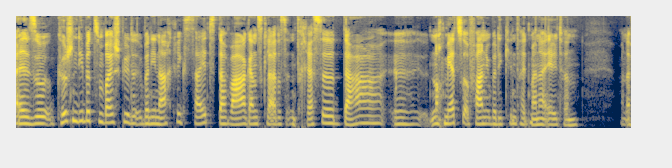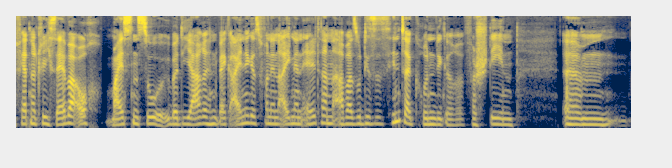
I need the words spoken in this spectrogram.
Also Kirchenliebe zum Beispiel über die Nachkriegszeit, da war ganz klar das Interesse da, äh, noch mehr zu erfahren über die Kindheit meiner Eltern. Man erfährt natürlich selber auch meistens so über die Jahre hinweg einiges von den eigenen Eltern, aber so dieses hintergründigere Verstehen, ähm,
